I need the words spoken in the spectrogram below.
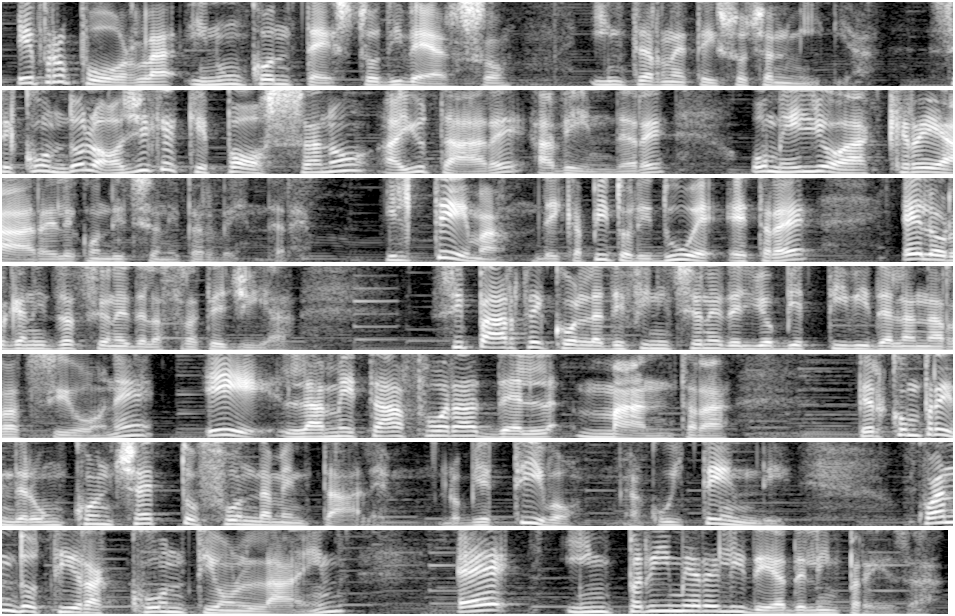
e proporla in un contesto diverso, internet e social media, secondo logiche che possano aiutare a vendere o meglio a creare le condizioni per vendere. Il tema dei capitoli 2 e 3 è l'organizzazione della strategia. Si parte con la definizione degli obiettivi della narrazione e la metafora del mantra, per comprendere un concetto fondamentale. L'obiettivo a cui tendi quando ti racconti online è imprimere l'idea dell'impresa.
